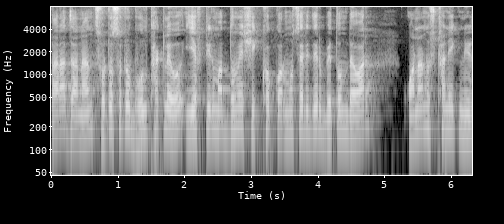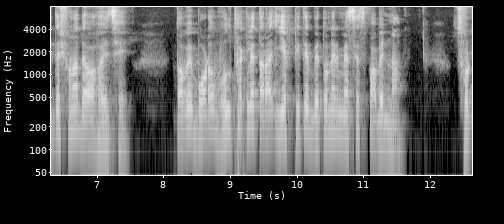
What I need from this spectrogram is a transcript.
তারা জানান, ছোট ছোট ভুল থাকলেও ইএফটির মাধ্যমে শিক্ষক কর্মচারীদের বেতন দেওয়ার অনানুষ্ঠানিক নির্দেশনা দেওয়া হয়েছে। তবে বড় ভুল থাকলে তারা ইএফটিতে বেতনের মেসেজ পাবেন না। ছোট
